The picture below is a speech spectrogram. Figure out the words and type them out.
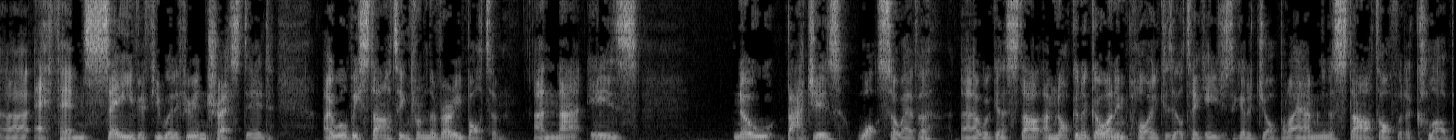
uh, FM save if you will if you're interested I will be starting from the very bottom and that is no badges whatsoever uh, we're going to start. I'm not going to go unemployed because it'll take ages to get a job, but I am going to start off at a club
